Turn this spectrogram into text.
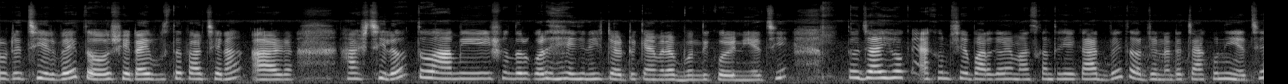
রুটি ছিঁড়বে? তো সেটাই বুঝতে পারছে না আর হাসছিল। তো আমি সুন্দর করে এই জিনিসটা একটু ক্যামেরা বন্দি করে নিয়েছি। তো যাই হোক, এখন সে বার্গারের মাঝখান থেকে কাটবে তোর জন্য একটা চাকু নিয়েছে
